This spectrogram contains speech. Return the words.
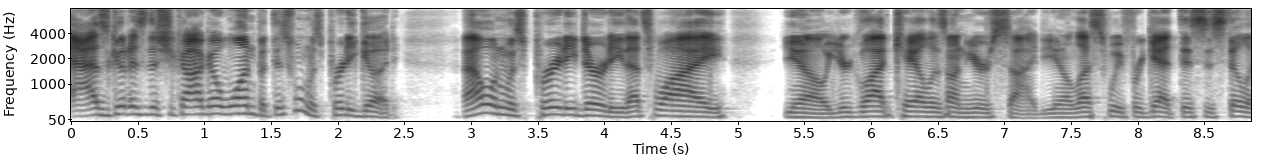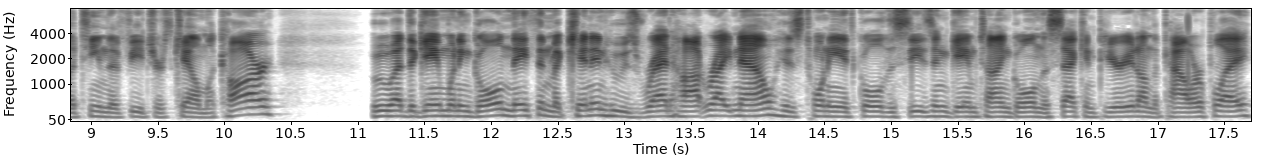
as good as the Chicago one, but this one was pretty good. That one was pretty dirty. That's why, you know, you're glad Cale is on your side. You know, lest we forget, this is still a team that features Cale Makar, who had the game winning goal. Nathan MacKinnon, who's red hot right now, his 28th goal of the season, game time goal in the second period on the power play.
